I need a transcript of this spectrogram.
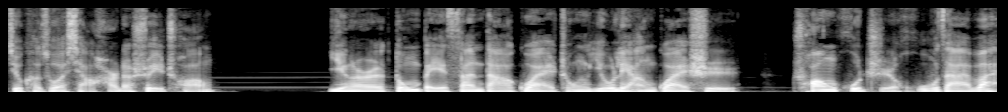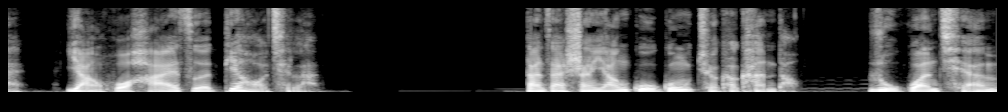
就可做小孩的睡床。因而东北三大怪中有两怪是窗户纸糊在外，养活孩子吊起来。但在沈阳故宫却可看到，入关前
